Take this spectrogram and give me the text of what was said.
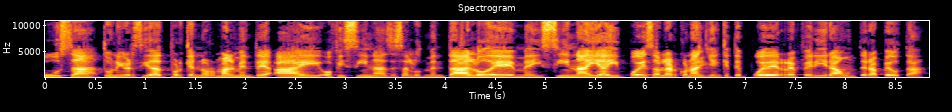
usa tu universidad porque normalmente hay oficinas de salud mental o de medicina y ahí puedes hablar con alguien que te puede referir a un terapeuta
